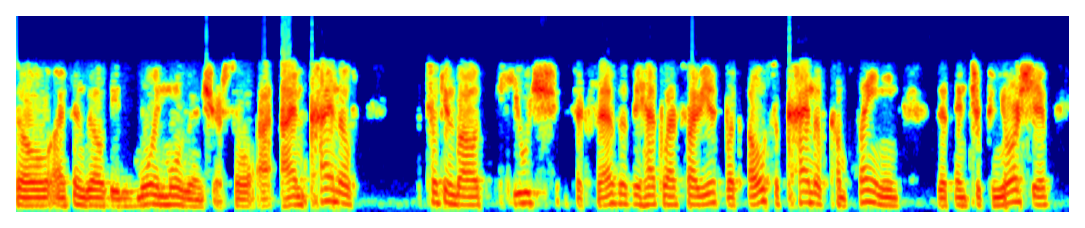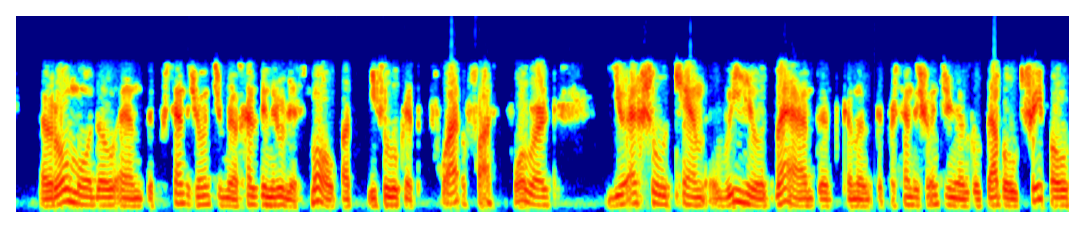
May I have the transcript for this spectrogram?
So I think there'll be more and more ventures. So I, I'm kind of talking about huge success that we had last five years, but also kind of complaining that entrepreneurship, role model and the percentage of entrepreneurs has been really small. But if you look at fast forward, you actually can visualize that, that kind of the percentage of entrepreneurs will double, triple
